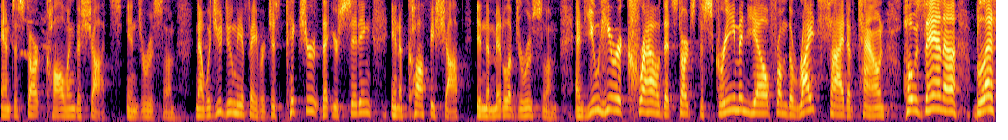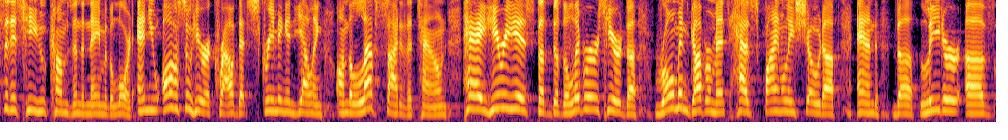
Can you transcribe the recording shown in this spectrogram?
and to start calling the shots in Jerusalem. Now, would you do me a favor? Just picture that you're sitting in a coffee shop in the middle of Jerusalem, and you hear a crowd that starts to scream and yell from the right side of town, Hosanna, blessed is he who comes in the name of the Lord. And you also hear a crowd that's screaming and yelling on the left side of the town, Hey, here he is, the, the deliverer's here. The Roman government has finally showed up, and the leader of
